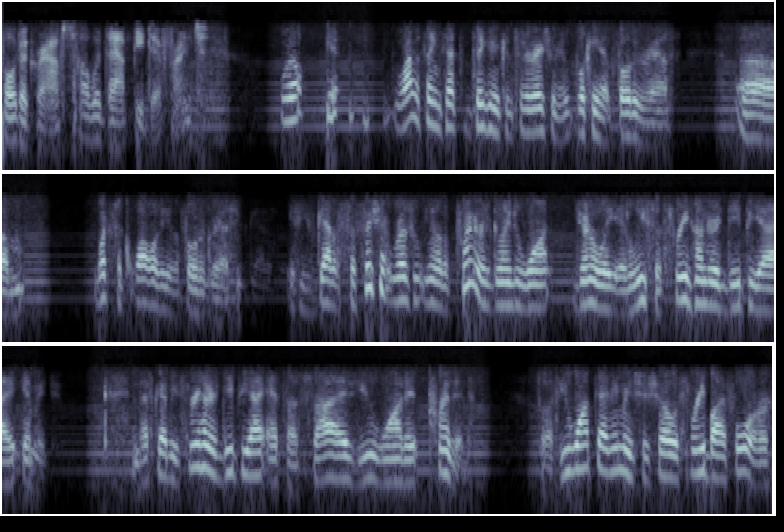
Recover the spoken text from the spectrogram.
photographs? How would that be different? Well, yeah, a lot of things have to take into consideration when you're looking at photographs. Um, what's the quality of the photographs you've got? if you've got a sufficient resolution, you know, the printer is going to want generally at least a 300 dpi image. And that's got to be 300 dpi at the size you want it printed. So if you want that image to show 3 by 4,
